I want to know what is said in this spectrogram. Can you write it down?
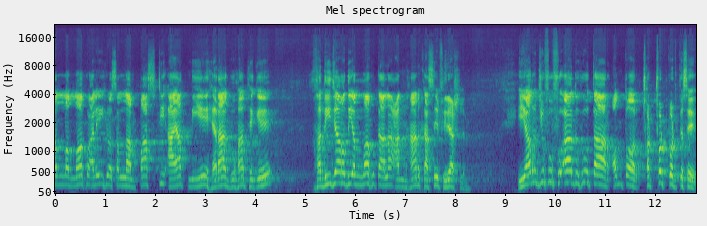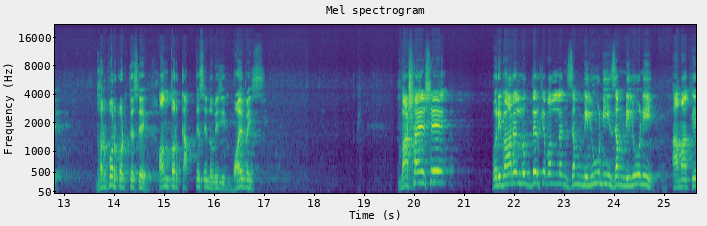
সাল্লাহ আলিহি ওয়াসাল্লাম পাঁচটি আয়াত নিয়ে হেরা গুহা থেকে খাদিজা রদি আল্লাহ তালা আনহার কাছে ফিরে আসলেন। ইয়ার ইয়ারজুফু ফুয়াদুহু তার অন্তর ছটফট করতেছে, ধরপর করতেছে, অন্তর কাঁপতেছে নবীজির, ভয় পাইছে। বাসায় এসে পরিবারের লোকদেরকে বললেন, জাম্মিলুনি জাম্মিলুনি, আমাকে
